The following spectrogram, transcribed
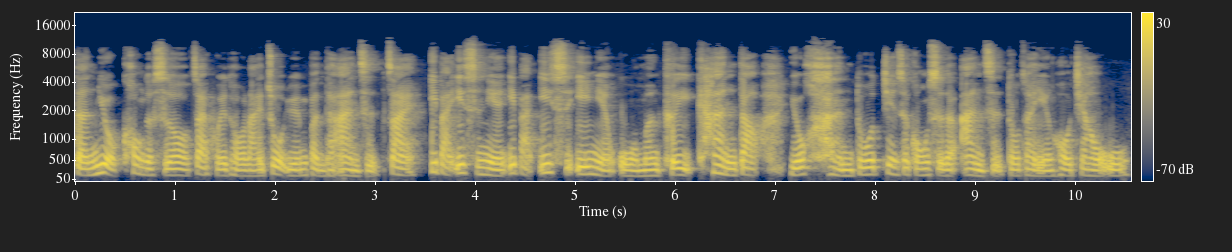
等有空的时候再回头来做原本的案子。在一百一十年、一百一十一年，我们可以看到有很多建设公司的案子都在延后交屋。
